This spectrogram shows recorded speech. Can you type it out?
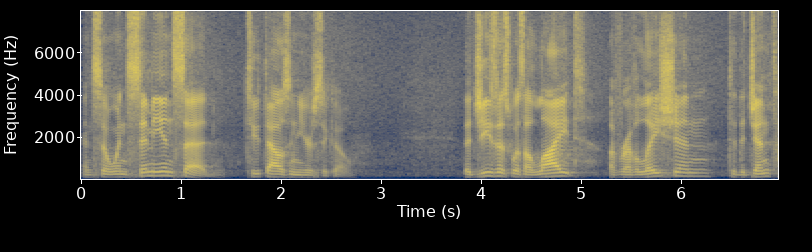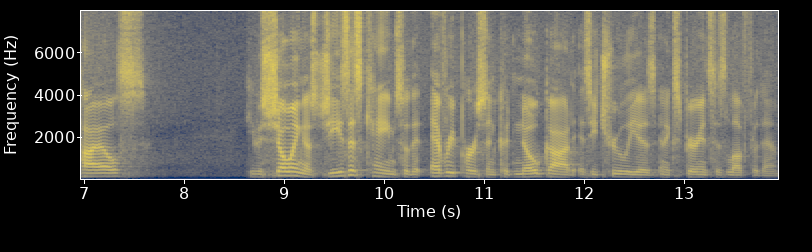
And so when Simeon said 2,000 years ago, that Jesus was a light of revelation to the Gentiles. He was showing us Jesus came so that every person could know God as he truly is and experience his love for them.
